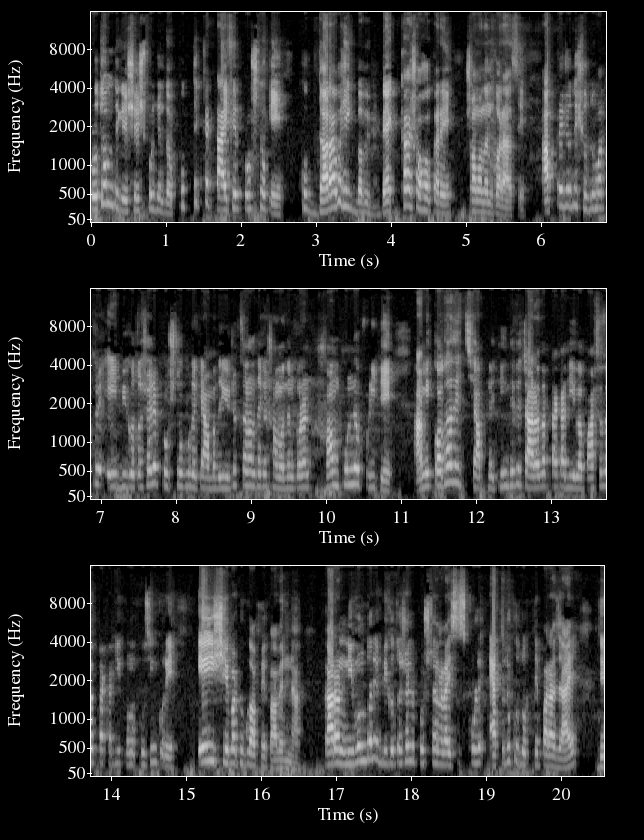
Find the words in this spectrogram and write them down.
প্রথম থেকে শেষ পর্যন্ত প্রত্যেকটা টাইপের প্রশ্নকে খুব ধারাবাহিকভাবে ব্যাখ্যা সহকারে সমাধান করা আছে। আপনি যদি শুধুমাত্র এই বিগত সালের প্রশ্নগুলোকে আমাদের ইউটিউব চ্যানেল থেকে সমাধান করেন সম্পূর্ণ ফ্রিতে, আমি কথা দিচ্ছি আপনি তিন থেকে চার হাজার টাকা দিয়ে বা পাঁচ হাজার টাকা দিয়ে কোনো কোচিং করে এই সেবাটুকু আপনি পাবেন না। কারণ নিবন্ধনে বিগত সালের প্রশ্ন অ্যানালাইসিস করলে এতটুকু ধরতে পারা যায় যে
